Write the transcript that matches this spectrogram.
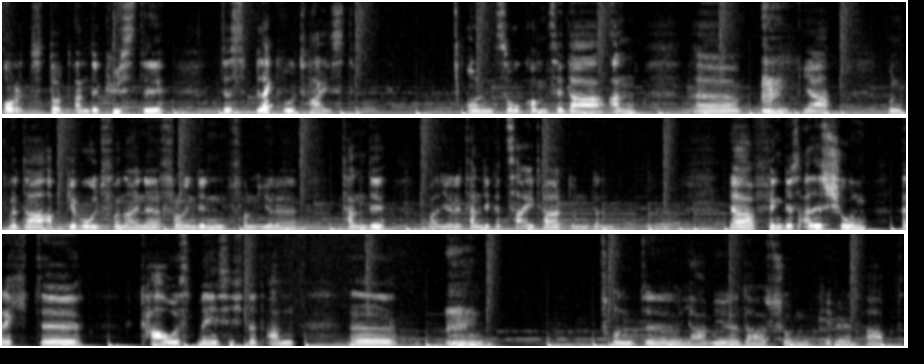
Ort dort an der Küste das Blackwood heißt. Und so kommt sie da an, äh, ja, und wird da abgeholt von einer Freundin von ihrer Tante, weil ihre Tante keine Zeit hat und dann äh, ja, fängt das alles schon recht äh, chaosmäßig dort an. Äh, und äh, ja, wie ihr da schon gehört habt,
